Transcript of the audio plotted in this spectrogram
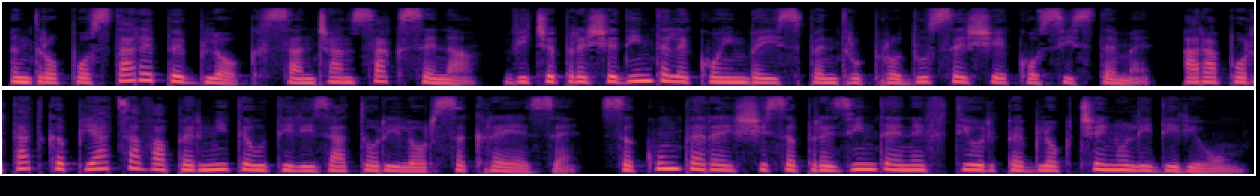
Într-o postare pe blog, Sanchan Saxena, vicepreședintele Coinbase pentru produse și ecosisteme, a raportat că piața va permite utilizatorilor să creeze, să cumpere și să prezinte NFT-uri pe blockchain-ul Ethereum.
